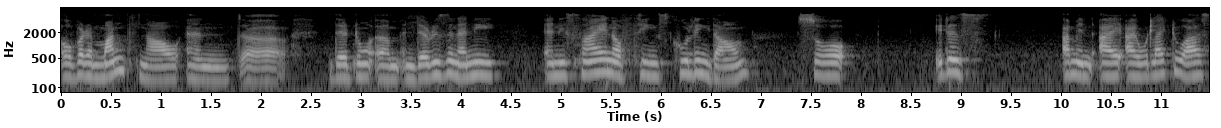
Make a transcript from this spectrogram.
over a month now, and uh, there don't, um, and there isn't any any sign of things cooling down. So it is. I mean, I, I would like to ask,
